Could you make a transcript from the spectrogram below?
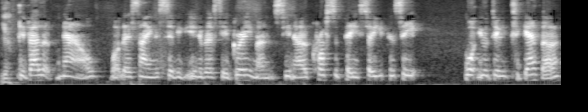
yeah. develop now what they're saying the civic university agreements, you know, across the piece so you can see what you're doing together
